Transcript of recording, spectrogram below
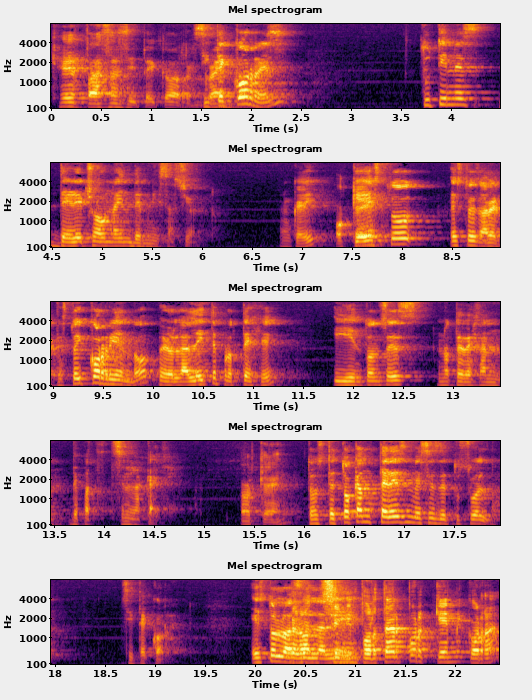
¿Qué pasa si te corren? Si te corren, tú tienes derecho a una indemnización. ¿Ok? Ok. Que esto, esto es, a ver, te estoy corriendo, pero la ley te protege y entonces no te dejan de patitas en la calle. Ok. Entonces te tocan tres meses de tu sueldo si te corren. Esto lo hace la sin ley. importar por qué me corran.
